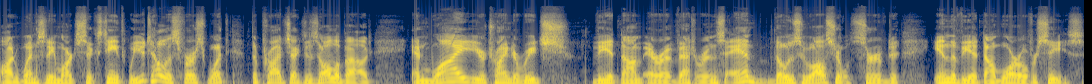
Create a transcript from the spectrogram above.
on Wednesday, March 16th. Will you tell us first what the project is all about and why you're trying to reach Vietnam era veterans and those who also served in the Vietnam War overseas?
